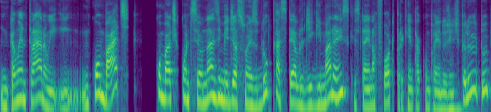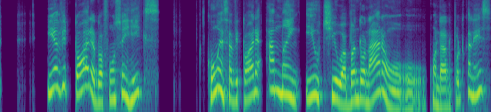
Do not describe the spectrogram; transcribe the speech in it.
Então entraram em, em- em combate. O combate aconteceu nas imediações do Castelo de Guimarães, que está aí na foto para quem está acompanhando a gente pelo YouTube. E a vitória do Afonso Henriques. Com essa vitória, a mãe e o tio abandonaram o, o condado portucalense.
